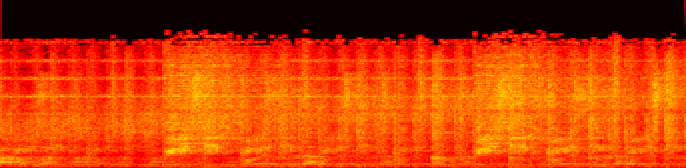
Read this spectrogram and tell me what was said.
house. Let's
